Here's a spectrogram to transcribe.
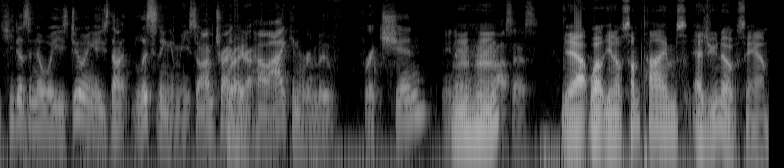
he doesn't know what he's doing and he's not listening to me so i'm trying Right. to figure out how i can remove friction you know Mm-hmm. the process Yeah, well, you know, sometimes, as you know, Sam,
